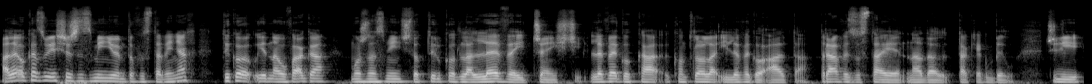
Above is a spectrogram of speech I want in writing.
ale okazuje się, że zmieniłem to w ustawieniach. Tylko jedna uwaga, można zmienić to tylko dla lewej części, lewego kontrola i lewego alta. Prawy zostaje nadal tak jak był. Czyli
